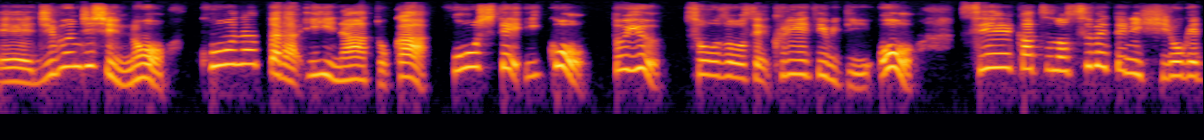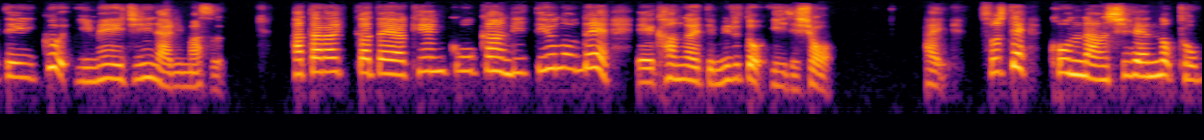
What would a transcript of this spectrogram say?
えー、自分自身のこうなったらいいなとか、こうしていこうという創造性、クリエイティビティを生活のすべてに広げていくイメージになります。働き方や健康管理っていうので、えー、考えてみるといいでしょう。はい。そして、困難試練の突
